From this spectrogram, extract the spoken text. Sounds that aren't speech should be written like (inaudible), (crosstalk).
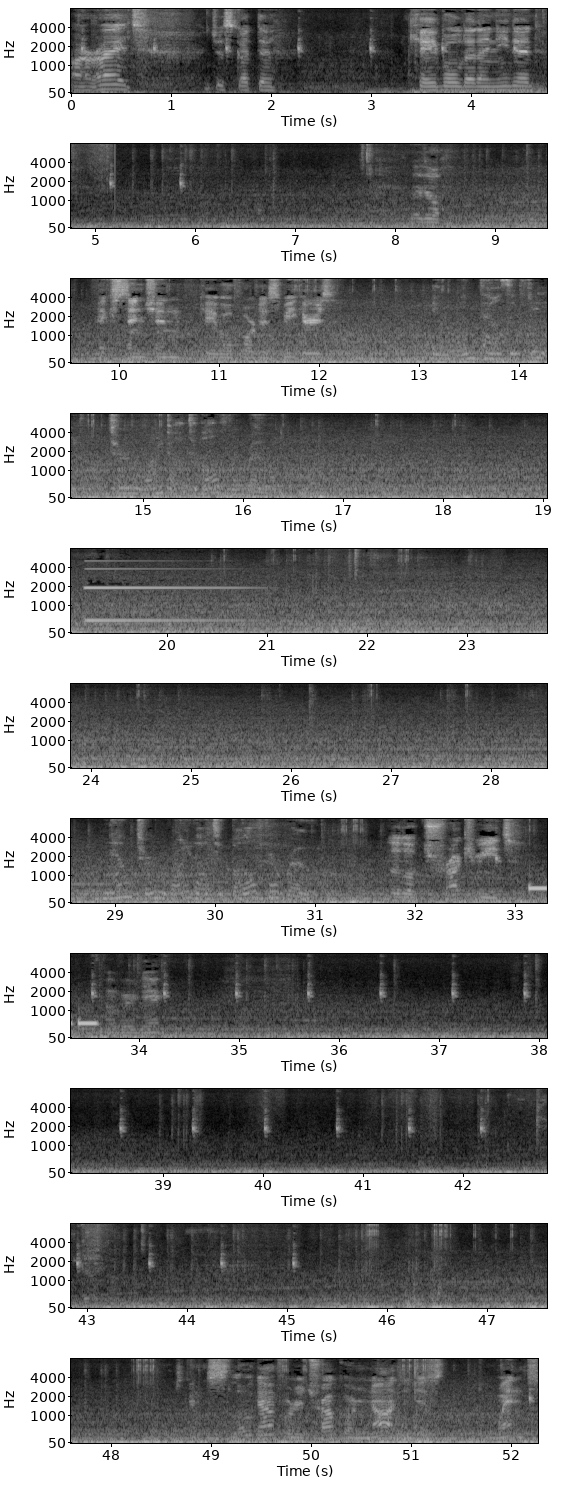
All right, just got the cable that I needed. Little extension cable for the speakers. In 1,000 feet, turn right onto Balfour Road. Now turn right onto Road. Little truck meet over there. Slow down for the truck or not. It just went.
